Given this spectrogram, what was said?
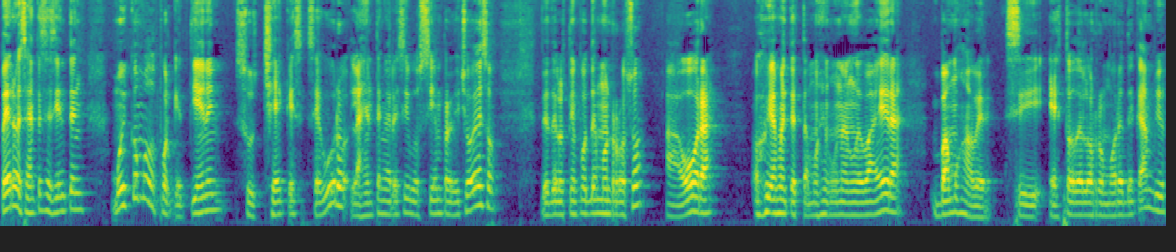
Pero esa gente se sienten muy cómodos porque tienen sus cheques seguros. La gente en Arecibo siempre ha dicho eso desde los tiempos de Monroso. Ahora, obviamente, estamos en una nueva era. Vamos a ver si esto de los rumores de cambio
